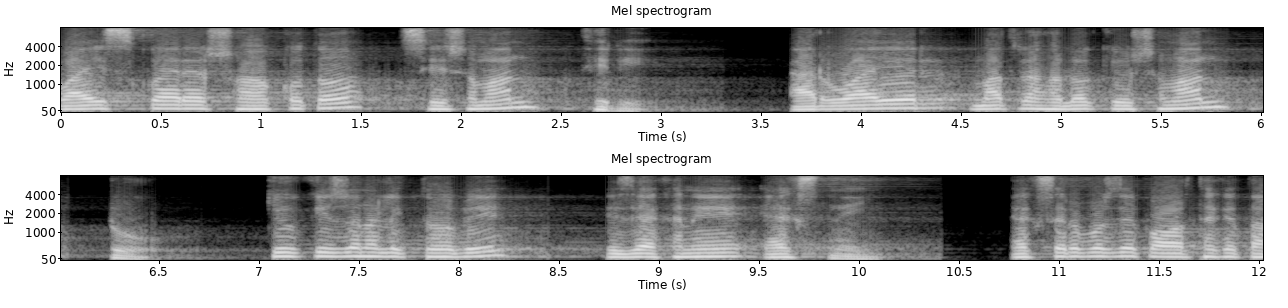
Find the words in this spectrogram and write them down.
ওয়াই স্কোয়ারের সহগ কত? সি সমান থ্রি। আর ওয়াই এর মাত্রা হলো কিউ সমান টু। কিউ কি জন্য লিখতে হবে? এই যে এখানে এক্স নেই। এক্সের উপর যে পাওয়ার থাকে তা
